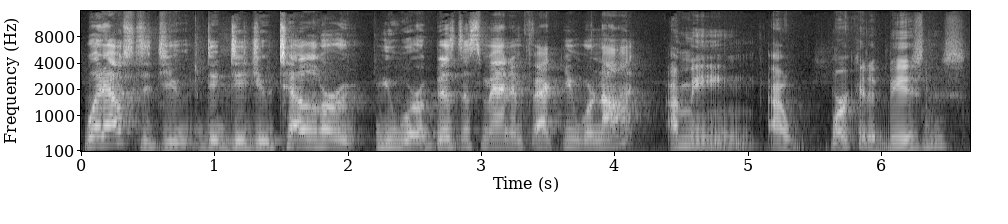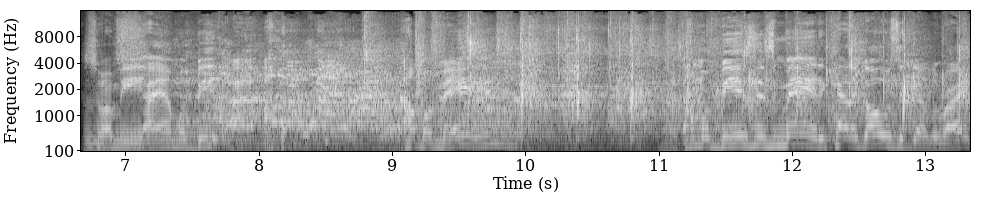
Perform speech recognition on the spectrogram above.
What else did you did, did you tell her you were a businessman? In fact, you were not? I mean, I work at a business, so I mm. mean, I am a bit. I, I'm a man. I'm a businessman. It kind of goes together, right?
